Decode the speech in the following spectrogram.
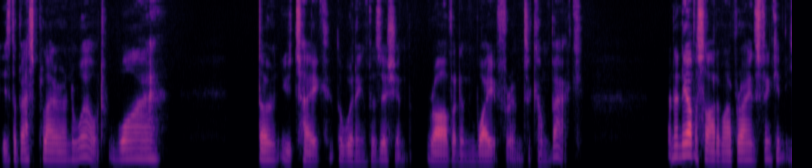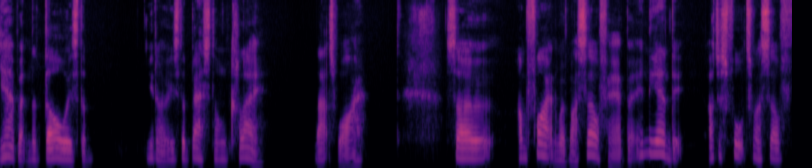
is the best player in the world. Why don't you take the winning position rather than wait for him to come back? And then the other side of my brain's thinking, yeah, but Nadal is the, you know, he's the best on clay. That's why. So I'm fighting with myself here, but in the end, it, I just thought to myself,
